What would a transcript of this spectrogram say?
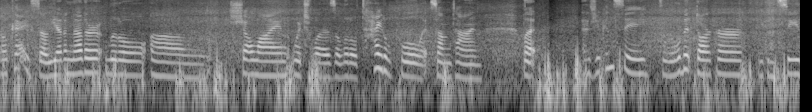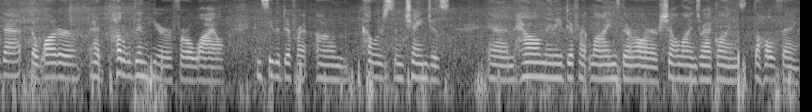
Okay. So yet another little um, shell line, which was a little tidal pool at some time. But as you can see, it's a little bit darker. You can see that the water had puddled in here for a while. You can see the different um, colors and changes and how many different lines there are, shell lines, wrack lines, the whole thing.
